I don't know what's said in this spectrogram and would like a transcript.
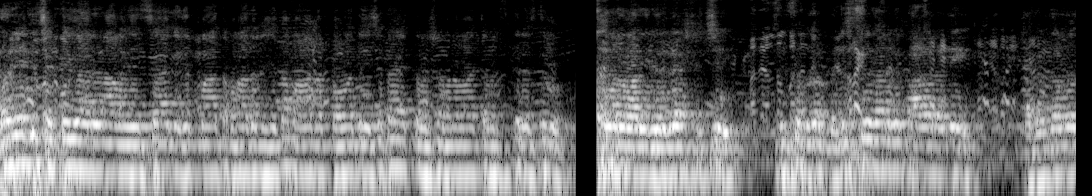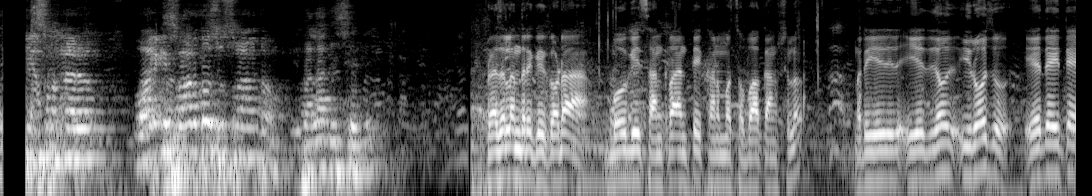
భవేది చెట్టి గారు నామదేశ జగన్మాత మహాదవ శతమానం భవతి శత శ్రవణవాచం సిద్ధిరస్తు వారికి మినిస్టర్ కావాలని వారికి స్వాగతం సుస్వాగతం. ఇవాళ ప్రజలందరికీ కూడా భోగి సంక్రాంతి కనుమ శుభాకాంక్షలు. మరి ఏదో ఈరోజు ఏదైతే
